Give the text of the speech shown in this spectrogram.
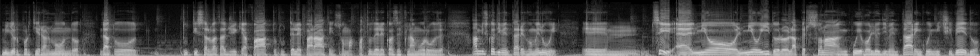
miglior portiere al mondo, dato tutti i salvataggi che ha fatto, tutte le parate, insomma, ha fatto delle cose clamorose. Ambisco a diventare come lui. Ehm, sì, è il mio, il mio idolo, la persona in cui voglio diventare, in cui mi ci vedo.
